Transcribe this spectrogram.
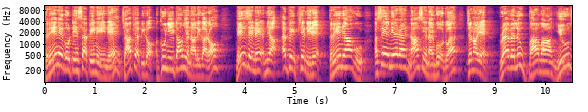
သတင်းတွေကိုတင်ဆက်ပေးနေရင်လည်းကြားဖြတ်ပြီးတော့အကူအညီတောင်းကျင်တာလေးကတော့နေ့စဉ်နဲ့အမျှ update ဖြစ်နေတဲ့သတင်းများကိုအစဉ်အမြဲတမ်းနားဆင်နိုင်ဖို့အတွက်ကျွန်တော်ရဲ့ Revolut Burma News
